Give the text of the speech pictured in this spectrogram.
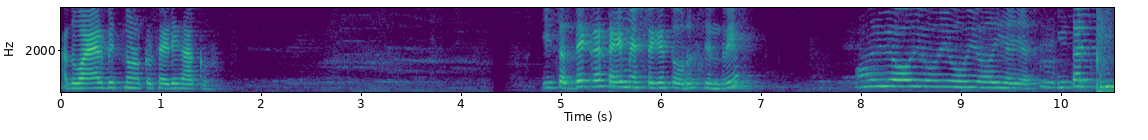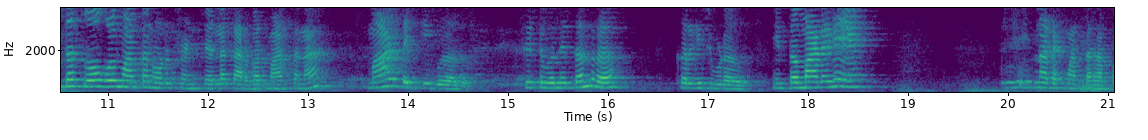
ಅದು ವಯರ್ ಬಿತ್ತು ನೋಡ್ಕೊ ಸೈಡಿಗೆ ಹಾಕು. ಈ ಸದ್ಯಕ್ಕೆ ಟೈಮ್ ಎಷ್ಟಾಗೆ ತೋರಿಸ್ತೀನಿ ರೀ ಅಯ್ಯೋ ಅಯ್ಯೋ ಅಯ್ಯೋ ಅಯ್ಯೋ ಅಯ್ಯೋ. ಇಂಥ ಇಂಥ ಸೋಗಳು ಮಾಡ್ತಾನೆ ನೋಡ್ರಿ ಫ್ರೆಂಡ್ಸ್ ಎಲ್ಲ ಕಾರ್ಬಾರ್ ಮಾಡ್ತಾನೆ. ಮಾಡಿ ತೆಕ್ಕಿ ಬಿಡೋದು. ಸಿಟ್ಟು ಬಂದಿತ್ತಂದ್ರೆ ಕರಗಿಸಿ ಬಿಡೋದು. ಇಂಥವು ಮಾಡೇನೆ ನಾಟಕ ಮಾಡ್ತಾರೆ ಅಪ್ಪ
